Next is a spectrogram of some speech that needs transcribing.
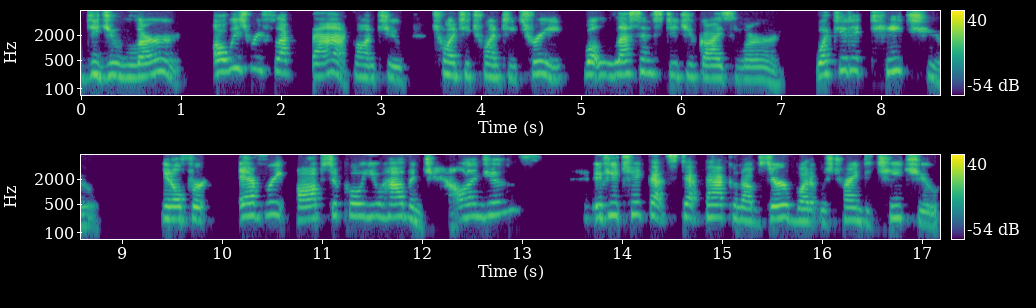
did you learn? Always reflect back onto 2023, what lessons did you guys learn? What did it teach you? You know, for every obstacle you have and challenges, if you take that step back and observe what it was trying to teach you,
